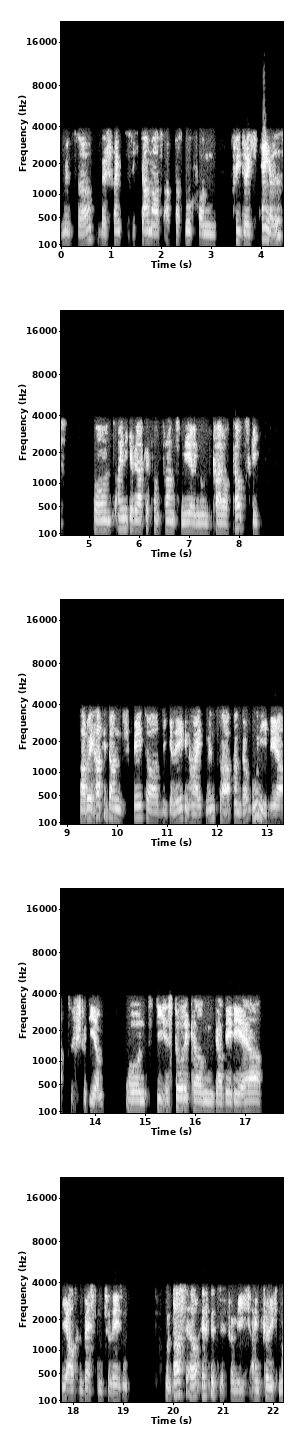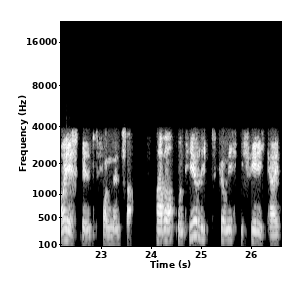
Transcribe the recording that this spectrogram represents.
Münzer beschränkte sich damals auf das Buch von Friedrich Engels und einige Werke von Franz Mehring und Karl Kautsky. Aber ich hatte dann später die Gelegenheit, Münzer an der Uni näher zu studieren und die Historiker der DDR, wie auch im Westen zu lesen. Und das eröffnete für mich ein völlig neues Bild von Münzer. Aber, und hier liegt für mich die Schwierigkeit,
